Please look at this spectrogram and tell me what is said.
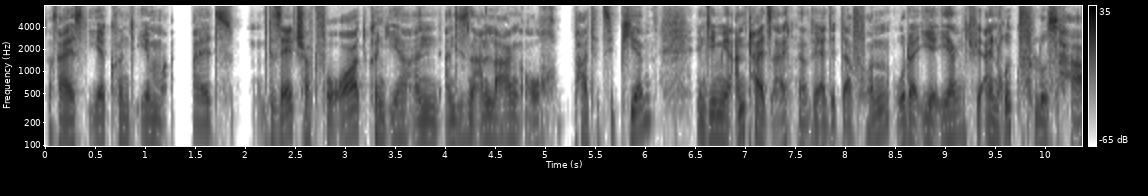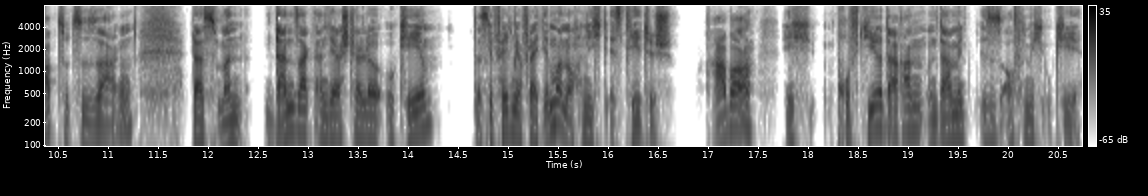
das heißt, ihr könnt eben als Gesellschaft vor Ort, könnt ihr an, an diesen Anlagen auch partizipieren, indem ihr Anteilseigner werdet davon oder ihr irgendwie einen Rückfluss habt sozusagen, dass man dann sagt an der Stelle, okay, Das gefällt mir vielleicht immer noch nicht ästhetisch, aber ich profitiere daran und damit ist es auch für mich okay.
